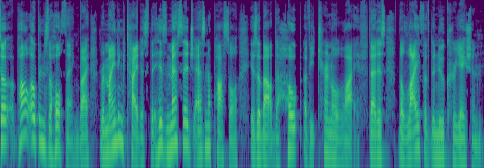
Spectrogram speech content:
So, Paul opens the whole thing by reminding Titus that his message as an apostle is about the hope of eternal life. That is, the life of the new creation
